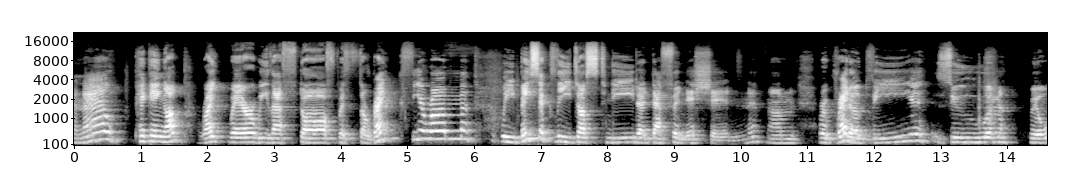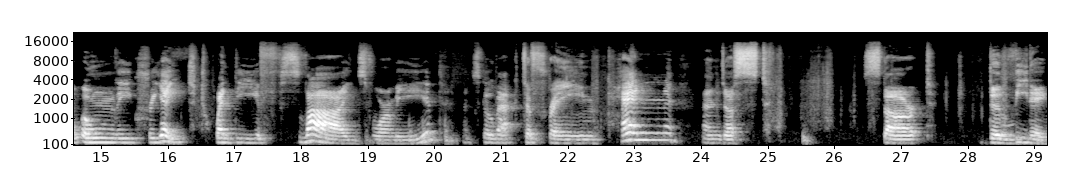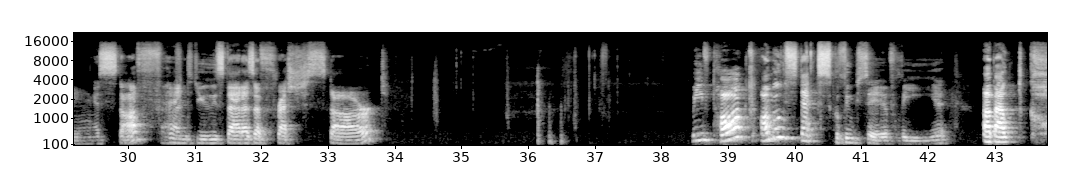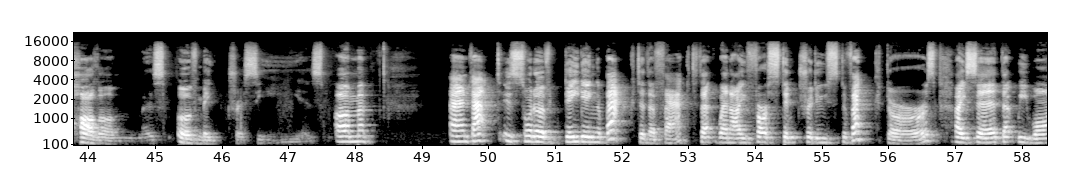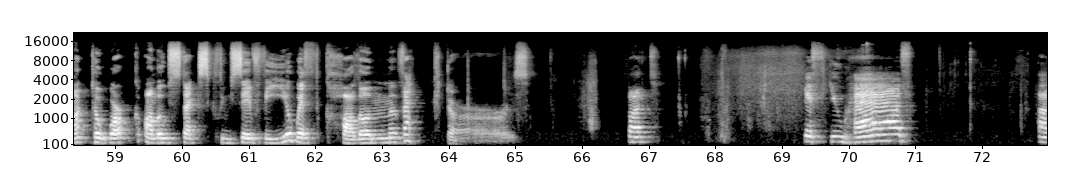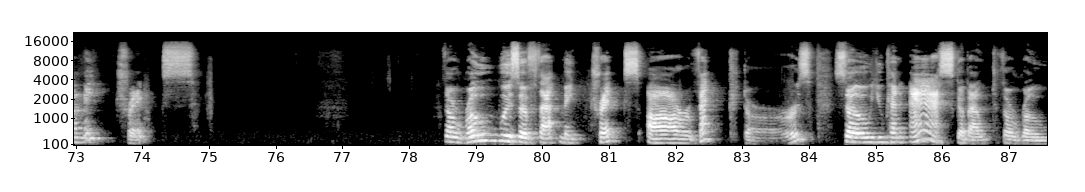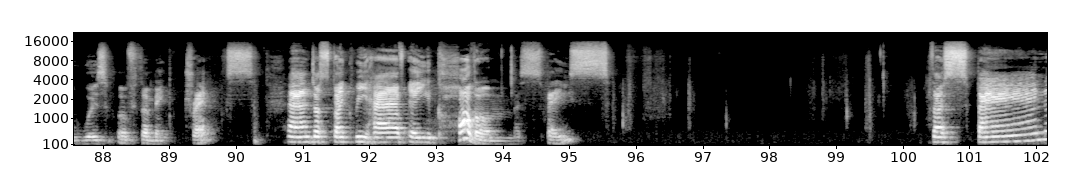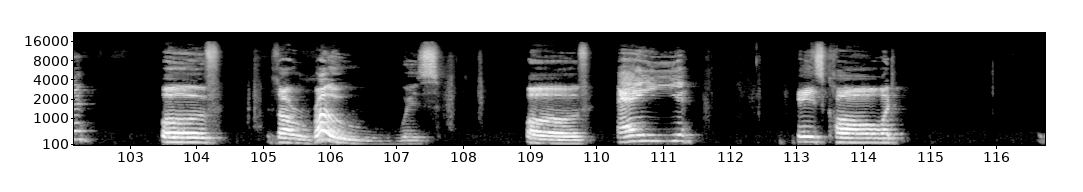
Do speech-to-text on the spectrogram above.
And now, picking up right where we left off with the rank theorem, we basically just need a definition. Um, regrettably, Zoom will only create 20 slides for me. Let's go back to frame 10 and just start deleting stuff and use that as a fresh start. We've talked almost exclusively about columns of matrices. Um, and that is sort of dating back to the fact that when I first introduced vectors, I said that we want to work almost exclusively with column vectors. But if you have a matrix, the rows of that matrix are vectors. So you can ask about the rows of the matrix. And just like we have a column space, the span of the rows of A is called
